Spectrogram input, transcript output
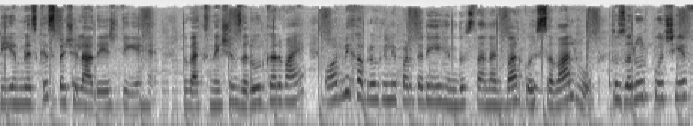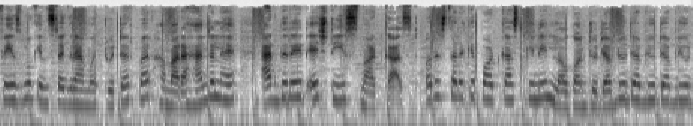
डीएम ने इसके स्पेशल आदेश दिए हैं तो वैक्सीनेशन ज़रूर करवाएँ। और भी खबरों के लिए पढ़ते रहिए हिंदुस्तान अखबार। कोई सवाल हो तो ज़रूर पूछिए फेसबुक इंस्टाग्राम और ट्विटर पर। हमारा हैंडल है एट और इस तरह के पॉडकास्ट के लिए लॉग ऑन टू डब्ल्यू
